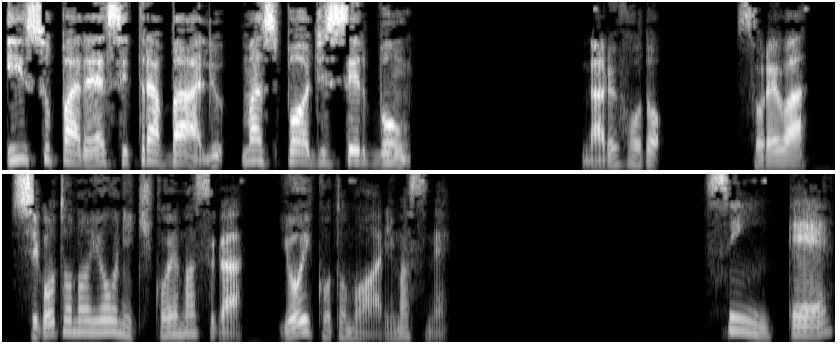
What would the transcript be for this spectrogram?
Isso parece trabalho, mas pode ser bom. なるほど。それは、仕事のように聞こえますが、良いこともありますね。Sim, é.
